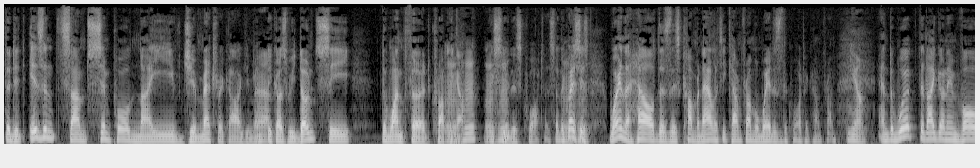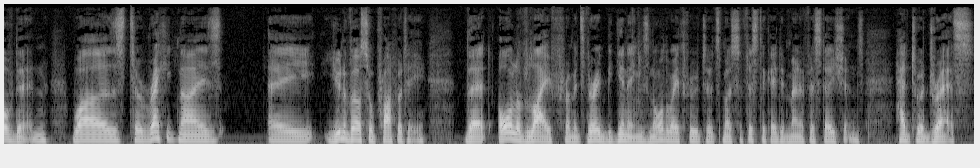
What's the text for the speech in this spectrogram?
that it isn't some simple, naive, geometric argument because we don't see the one third cropping up. We see this quarter. So the question is, where in the hell does this commonality come from and where does the quarter come from? Yeah. And the work that I got involved in was to recognize a universal property that all of life, from its very beginnings and all the way through to its most sophisticated manifestations, had to address.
